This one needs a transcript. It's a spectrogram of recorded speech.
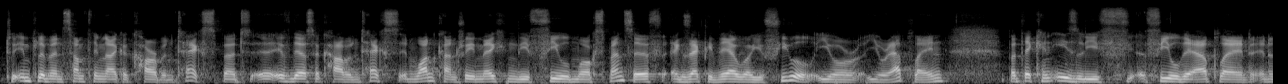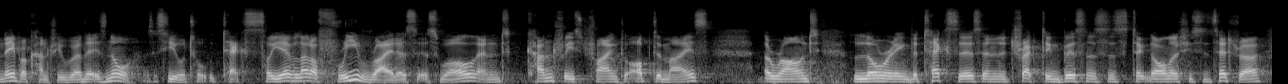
to implement something like a carbon tax. But uh, if there's a carbon tax in one country, making the fuel more expensive, exactly there where you fuel your, your airplane, but they can easily f- fuel the airplane in a neighbor country where there is no CO2 tax. So you have a lot of free riders as well, and countries trying to optimize around lowering the taxes and attracting businesses, technologies, etc.,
